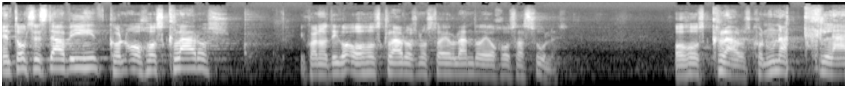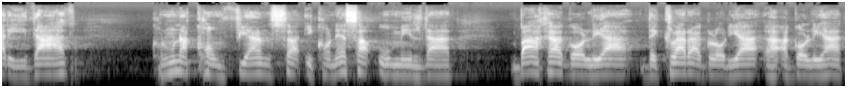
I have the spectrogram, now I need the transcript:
Entonces David con ojos claros, y cuando digo ojos claros no estoy hablando de ojos azules, ojos claros, con una claridad, con una confianza y con esa humildad, baja a Goliat, declara a, Goliat,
